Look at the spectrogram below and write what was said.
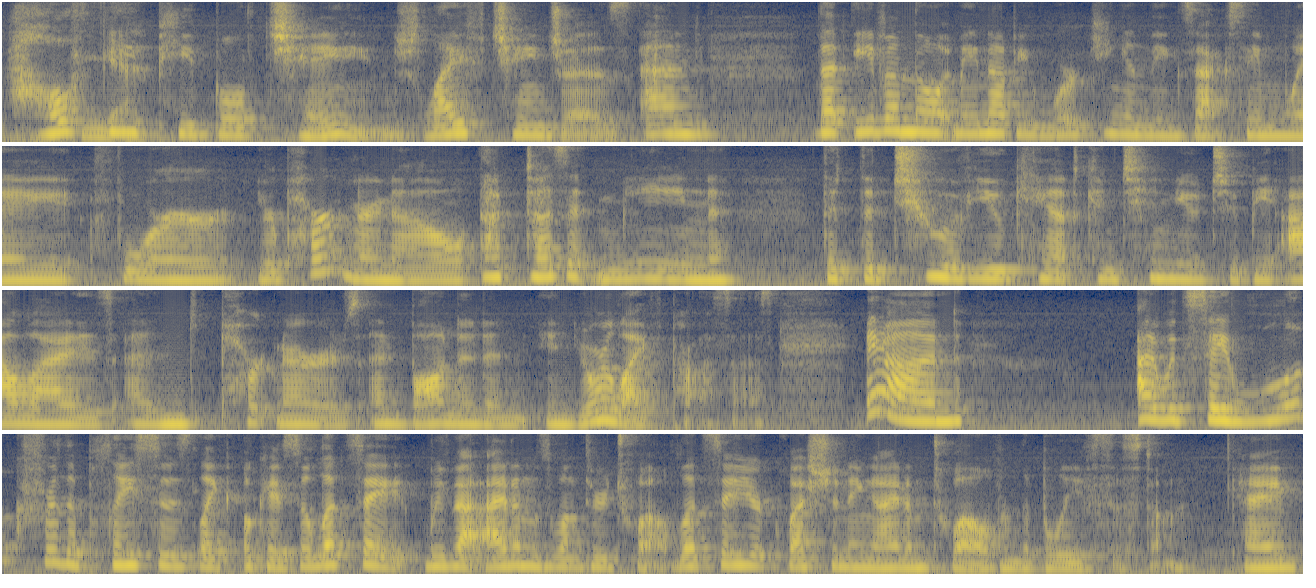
Healthy yeah. people change. Life changes. And that even though it may not be working in the exact same way for your partner now, that doesn't mean that the two of you can't continue to be allies and partners and bonded in, in your life process. And I would say look for the places like, okay, so let's say we've got items 1 through 12. Let's say you're questioning item 12 in the belief system, okay?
